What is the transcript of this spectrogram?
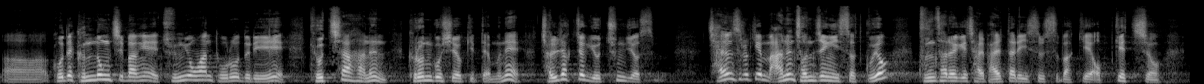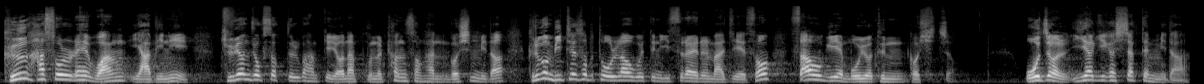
어, 고대 근동 지방의 중요한 도로들이 교차하는 그런 곳이었기 때문에 전략적 요충지였습니다. 자연스럽게 많은 전쟁이 있었고요. 군사력이 잘 발달해 있을 수밖에 없겠죠. 그 하솔의 왕 야빈이 주변 족속들과 함께 연합군을 편성한 것입니다. 그리고 밑에서부터 올라오고 있던 이스라엘을 맞이해서 싸우기에 모여든 것이죠. 5절 이야기가 시작됩니다.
